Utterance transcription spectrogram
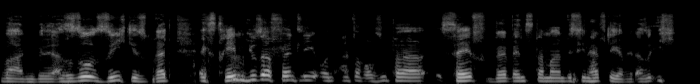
wagen will. Also so sehe ich dieses Brett extrem user-friendly und einfach auch super safe, wenn es da mal ein bisschen heftiger wird. Also ich,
